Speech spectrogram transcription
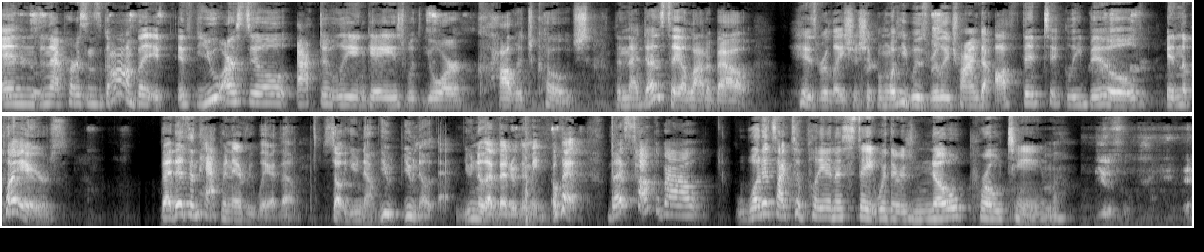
And then that person's gone. But if, if you are still actively engaged with your college coach, then that does say a lot about his relationship and what he was really trying to authentically build in the players. That doesn't happen everywhere though. So you know, you you know that. You know that better than me. Okay, let's talk about what it's like to play in a state where there's no pro team. Beautiful.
